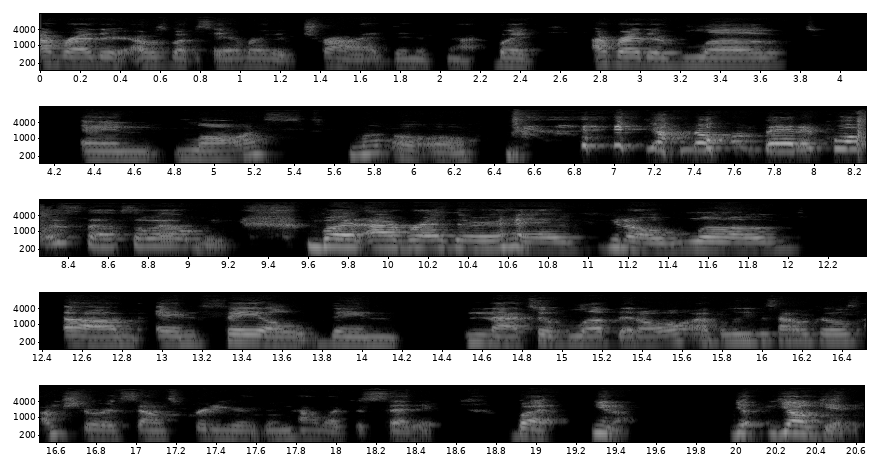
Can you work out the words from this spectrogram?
I rather, I was about to say, i'd rather try than if not, but I rather loved and lost. Love, oh, oh. y'all know I'm bad at quoting stuff, so help me. But I rather have, you know, loved um, and fail than not to have loved at all. I believe is how it goes. I'm sure it sounds prettier than how I just said it, but you know, y- y'all get it,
